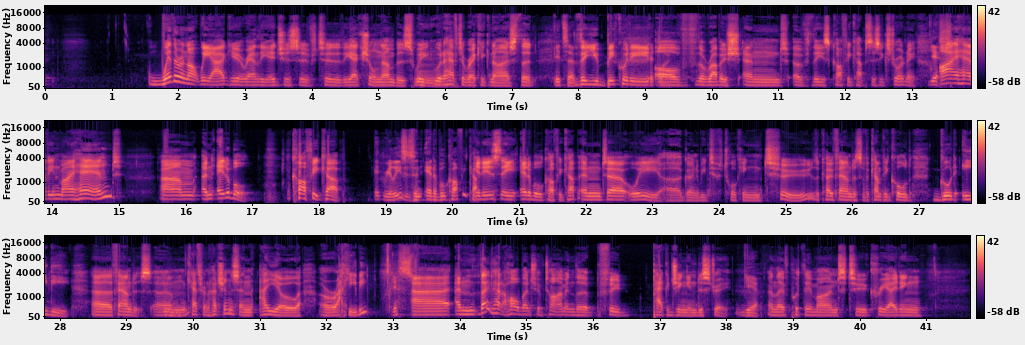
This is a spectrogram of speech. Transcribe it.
whether or not we argue around the edges of to the actual numbers, we would have to recognise that It's a the ubiquity of the rubbish and of these coffee cups is extraordinary. Yes. I have in my hand um, an edible coffee cup. It really is. It's an edible coffee cup. It is the edible coffee cup, and uh, we are going to be t- talking to the co-founders of a company called Good-Edi uh, founders, um, Catherine Hutchins and Ayo Rahebi. Yes. uh, and they've had a whole bunch of time in the food packaging industry. Yeah. and they've put their mind to creating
